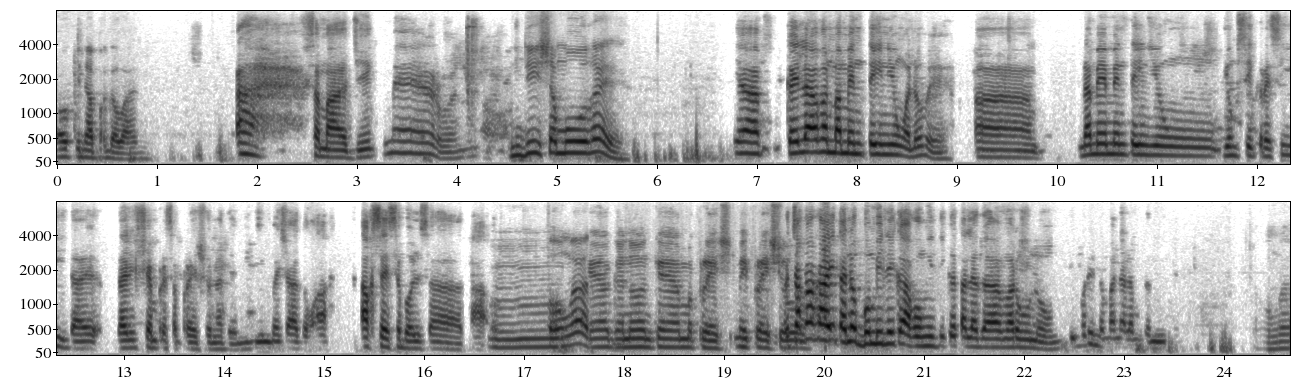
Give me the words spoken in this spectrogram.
O pinapagawan. Ah, sa Magic, meron. Hindi siya mura eh. Yeah, kailangan ma-maintain yung ano eh. Uh, na-maintain yung yung secrecy dahil, dahil syempre sa presyo na din. Hindi masyadong accessible sa tao. Mm, Oo nga. Kaya ganun, kaya ma-presyo, may presyo. At saka kahit ano, bumili ka kung hindi ka talaga marunong, hindi mo rin naman alam gamitin. Oo nga.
